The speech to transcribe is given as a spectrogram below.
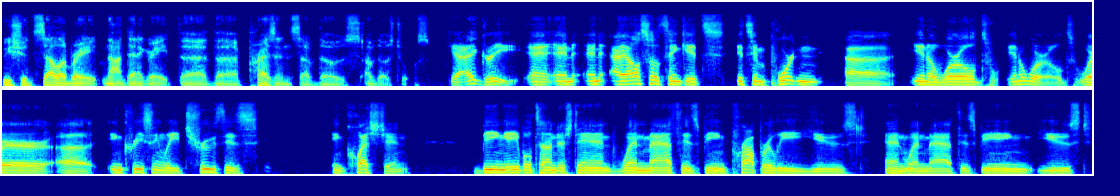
we should celebrate, not denigrate the the presence of those of those tools. Yeah, I agree, and and, and I also think it's it's important uh, in a world in a world where uh, increasingly truth is in question. Being able to understand when math is being properly used and when math is being used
